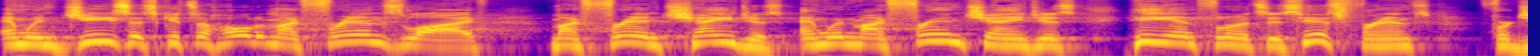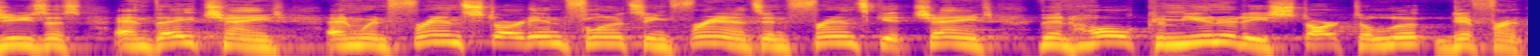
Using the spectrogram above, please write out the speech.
And when Jesus gets a hold of my friend's life, my friend changes. And when my friend changes, he influences his friends for Jesus and they change. And when friends start influencing friends and friends get changed, then whole communities start to look different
